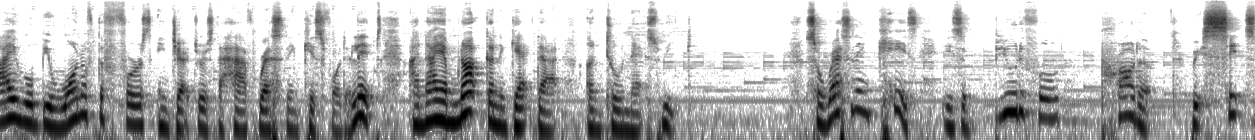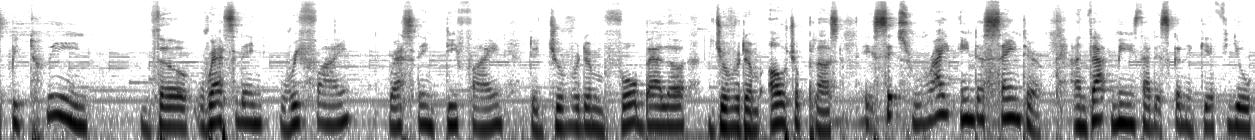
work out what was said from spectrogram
I will be one of the first injectors to have Restylane Kysse for the lips, and I am not gonna get that until next week. So Restylane Kysse is a beautiful product which sits between the Restylane Refine, Restylane Define, the Juvederm Volbella, Juvederm Ultra Plus. It sits right in the center, and that means that it's gonna give you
